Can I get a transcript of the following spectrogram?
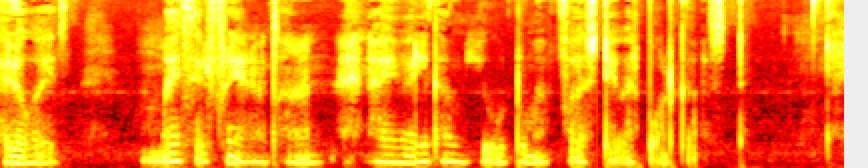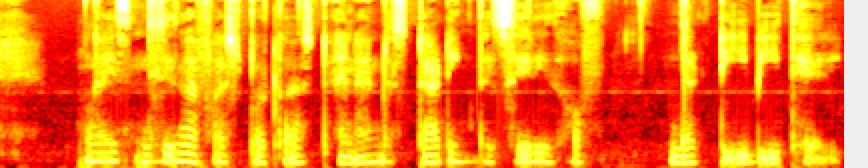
Hello, guys. Myself Rihanna Khan, and I welcome you to my first ever podcast. Guys, this is my first podcast, and I'm starting the series of the TB theory.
